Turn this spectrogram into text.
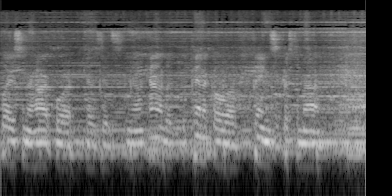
place in their heart for it because it's, you know, kind of the, the pinnacle of things, Crystal Mountain.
